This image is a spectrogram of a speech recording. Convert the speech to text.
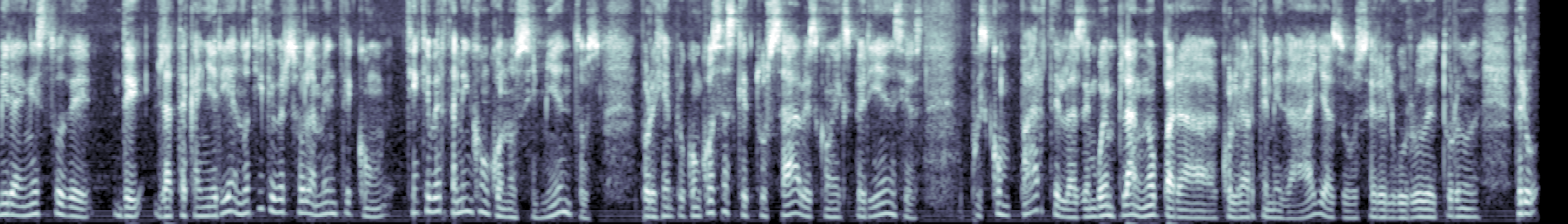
mira, en esto de, de la tacañería no tiene que ver solamente con, tiene que ver también con conocimientos, por ejemplo, con cosas que tú sabes, con experiencias, pues compártelas en buen plan, no para colgarte medallas o ser el gurú de turno, pero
